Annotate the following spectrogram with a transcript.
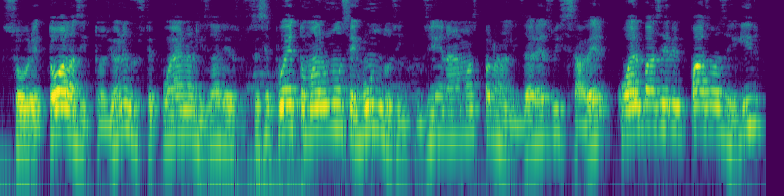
sobre todas las situaciones, usted puede analizar eso. Usted se puede tomar unos segundos, inclusive nada más para analizar eso y saber cuál va a ser el paso a seguir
